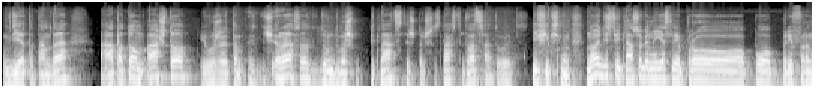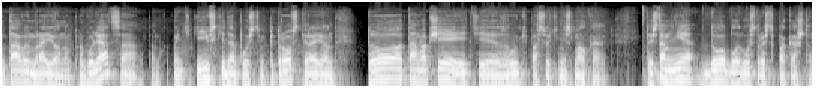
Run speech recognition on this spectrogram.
где-то там, да, А потом, а что? И уже там раз, думаешь, 15 что ли, 16 20 будет. И фиг с ним. Но действительно, особенно если про, по прифронтовым районам прогуляться, там какой-нибудь Киевский, допустим, Петровский район, то там вообще эти звуки, по сути, не смолкают. То есть, там не до благоустройства пока что.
